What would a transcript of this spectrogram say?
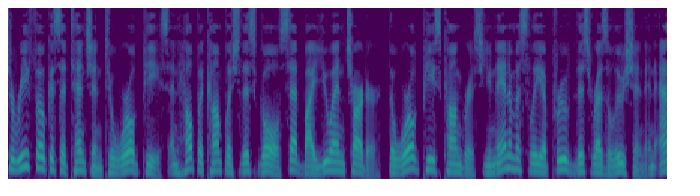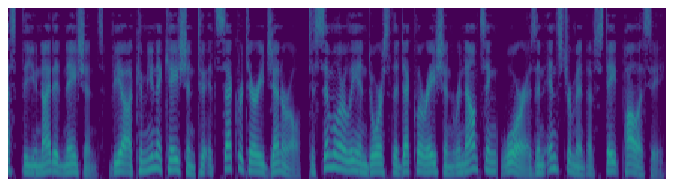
To refocus attention to world peace and help accomplish this goal set by UN Charter, the World Peace Congress unanimously approved this resolution and asked the United Nations, via a communication to its Secretary-General, to similarly endorse the declaration renouncing war as an instrument of state policy.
